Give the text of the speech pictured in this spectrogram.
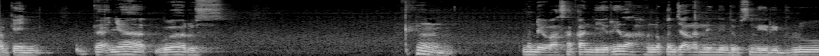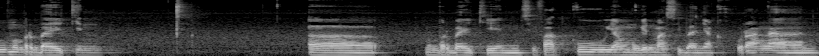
oke okay, kayaknya gue harus hmm mendewasakan diri lah untuk menjalani hidup sendiri dulu memperbaikin uh, memperbaikin sifatku yang mungkin masih banyak kekurangan.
